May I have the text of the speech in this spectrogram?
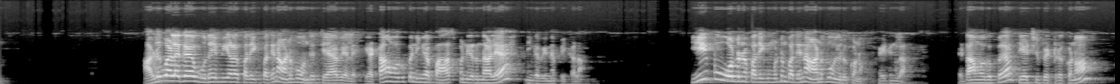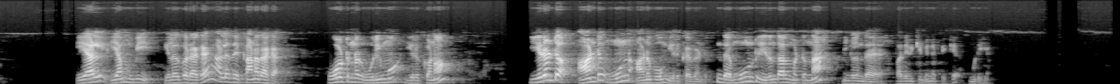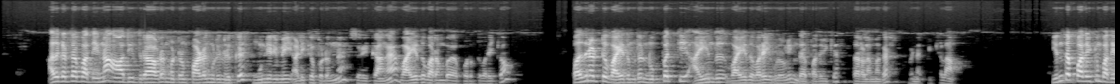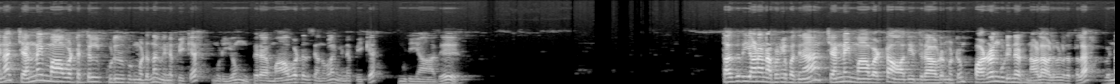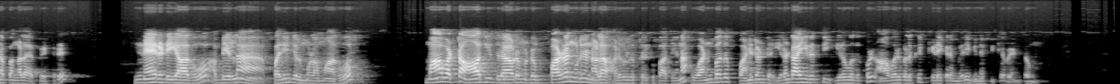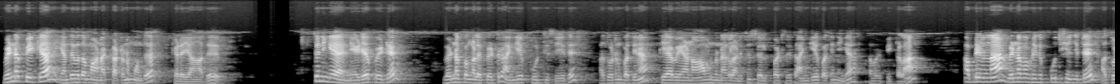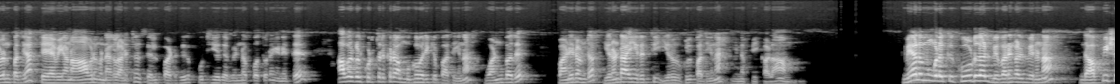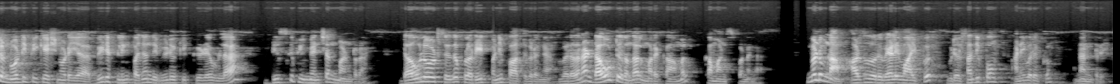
அலுவலக உதவியாளர் பதவிக்கு பார்த்தீங்கன்னா அனுபவம் வந்து தேவையில்லை. எட்டாம் வகுப்பு நீங்கள் பாஸ் பண்ணியிருந்தாலே நீங்கள் விண்ணப்பிக்கலாம். ஈப்பு ஓட்டுநர் பதவிக்கு மட்டும் பார்த்தீங்கன்னா அனுபவம் இருக்கணும். ரைட்டுங்களா? எட்டாம் வகுப்பு தேர்ச்சி பெற்றிருக்கணும். எல்எம்வி இலகுரக அல்லது கனரக ஓட்டுநர் உரிமம் இருக்கணும். இரண்டு ஆண்டு முன் அனுபவம் இருக்க வேண்டும். இந்த மூன்று இருந்தால் மட்டும்தான் நீங்கள் இந்த பதவிக்கு விண்ணப்பிக்க முடியும். அதுக்கடுத்த பார்த்தீங்கன்னா ஆதி திராவிடன் மற்றும் பழங்குடியினருக்கு முன்னுரிமை அளிக்கப்படும்னு சொல்லியிருக்காங்க. வயது வரம்பை பொறுத்த வரைக்கும் பதினெட்டு வயது முதல் முப்பத்தி ஐந்து வயது வரை உள்ளவர்கள் இந்த பதவிக்கு தாராளமாக விண்ணப்பிக்கலாம். இந்த பதவிக்கும் பார்த்தீங்கன்னா சென்னை மாவட்டத்தில் குடியிருப்புக்கு மட்டும்தான் விண்ணப்பிக்க முடியும். பிற மாவட்டத்தை சேர்ந்தவங்களாம் விண்ணப்பிக்க முடியாது. தகுதியான நபர்கள் பார்த்தீங்கன்னா சென்னை மாவட்ட ஆதி திராவிடர் மற்றும் பழங்குடியினர் நல அலுவலகத்தில் விண்ணப்பங்களை பெற்று நேரடியாகவோ அப்படி இல்லைன்னா பதிஞ்சல் மூலமாகவோ மாவட்ட ஆதி திராவிடர் மற்றும் பழங்குடியினர் நல அலுவலகத்திற்கு பார்த்தீங்கன்னா ஒன்பது பன்னிரெண்டு இரண்டாயிரத்தி இருபதுக்குள் அவர்களுக்கு கிடைக்கிற மாரி விண்ணப்பிக்க வேண்டும். விண்ணப்பிக்க எந்த விதமான கட்டணம் வந்து கிடையாது. ஸோ நீங்கள் நேரடியாக போயிட்டு விண்ணப்பங்களை பெற்று அங்கேயே பூர்த்தி செய்து அதுடன் பார்த்தீங்கன்னா தேவையான ஆவணங்கள் நகல் அனைத்தும் செல்ஃபாட் செய்து அங்கேயே பார்த்து நீங்கள் சமர்ப்பிக்கலாம். அப்படி இல்லைன்னா விண்ணப்பம் படிவத்தை பூர்த்தி செஞ்சுட்டு அத்துடன் பார்த்தீங்கன்னா தேவையான ஆவணங்கள் நகல் அனைத்தும் செல்பாட்டுக்கு பூர்த்தி செய்த விண்ணப்பத்துடன் இணைத்து அவர்கள் கொடுத்திருக்கிற முகவரிக்கு பார்த்தீங்கன்னா ஒன்பது பன்னிரெண்டு இரண்டாயிரத்தி இருபதுக்குள் பார்த்தீங்கன்னா விண்ணப்பிக்கலாம். மேலும் உங்களுக்கு கூடுதல் விவரங்கள் வேணும்னா இந்த அஃபிஷியல் நோட்டிஃபிகேஷனுடைய பிடிஎஃப் லிங்க் பார்த்தீங்கன்னா இந்த வீடியோக்கு கீழே உள்ள டிஸ்கிரிப்ஷன் மென்ஷன் பண்ணுறேன் டவுன்லோட் செய்து ஃபுல்லாக ரீட் பண்ணி பார்த்துக்கிடுங்க வேறு எதனா டவுட் இருந்தால் மறக்காமல் கமெண்ட்ஸ் பண்ணுங்கள் மீண்டும் நாம் அடுத்தது ஒரு வேலை வாய்ப்பு வீடியோ சந்திப்போம். அனைவருக்கும் நன்றி.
